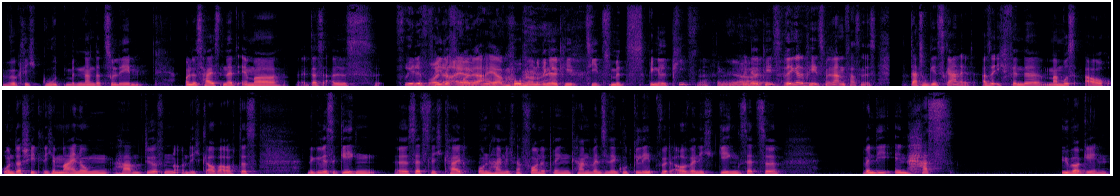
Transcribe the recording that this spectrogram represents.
wirklich gut miteinander zu leben. Und das heißt nicht immer, dass alles Friede, Freude, Friede, Freude Eierkuchen. Eierkuchen und Ringelpiez mit Ringelpiez, ne? Ringelpiez, ja. Ringelpiez mit anfassen ist darum geht es gar nicht. Also ich finde, man muss auch unterschiedliche Meinungen haben dürfen und ich glaube auch, dass eine gewisse Gegensätzlichkeit unheimlich nach vorne bringen kann, wenn sie denn gut gelebt wird. Aber wenn ich Gegensätze, wenn die in Hass übergehen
